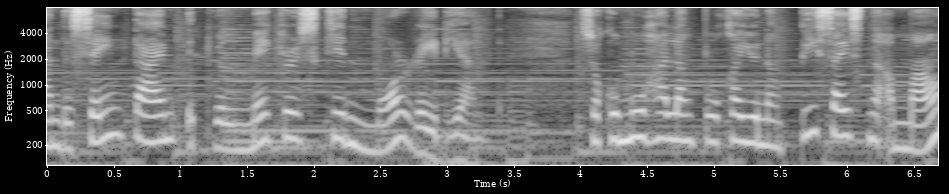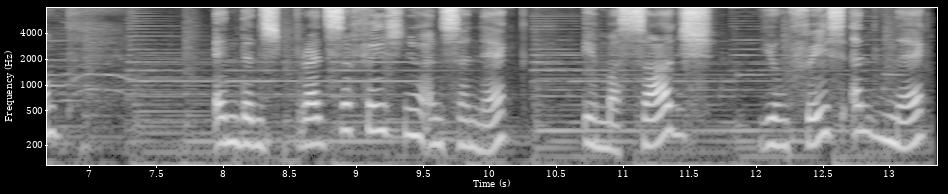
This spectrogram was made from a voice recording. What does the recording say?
and the same time it will make your skin more radiant. So kumuha lang po kayo ng pea-size na amount and then spread sa face nyo and sa neck, i-massage yung face and neck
